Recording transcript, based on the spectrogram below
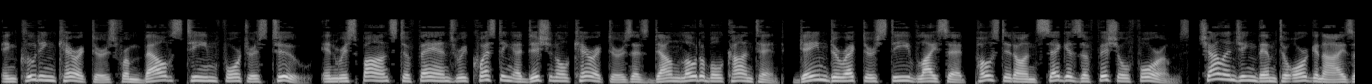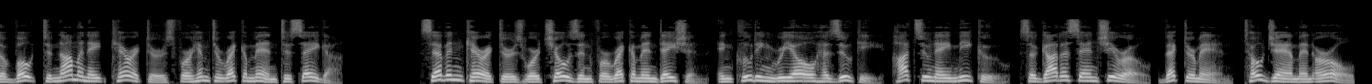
including characters from Valve's Team Fortress 2. In response to fans requesting additional characters as downloadable content, game director Steve Lycett posted on Sega's official forums, challenging them to organize a vote to nominate characters for him to recommend to Sega. Seven characters were chosen for recommendation, including Ryo Hazuki, Hatsune Miku, Segata Sanshiro, Vectorman, ToeJam and Earl,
